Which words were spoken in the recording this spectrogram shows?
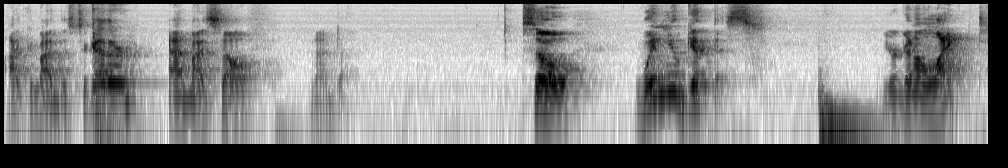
I combine this together, add myself, and I'm done. So when you get this, you're going to like it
